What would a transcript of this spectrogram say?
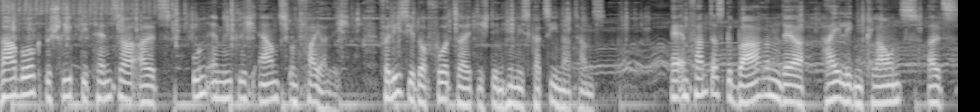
Warburg beschrieb die Tänzer als unermüdlich ernst und feierlich verließ jedoch vorzeitig den Hemiskaziner-Tanz. Er empfand das Gebaren der heiligen Clowns als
